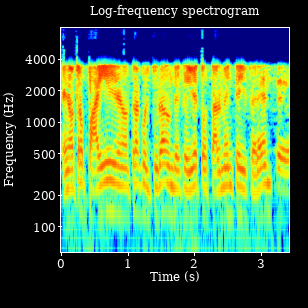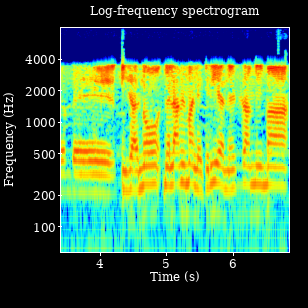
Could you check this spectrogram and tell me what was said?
en otro país, en otra cultura donde se vive totalmente diferente, donde quizás no, no es la misma alegría, no es esa misma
